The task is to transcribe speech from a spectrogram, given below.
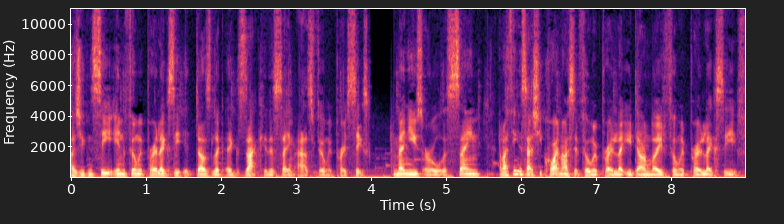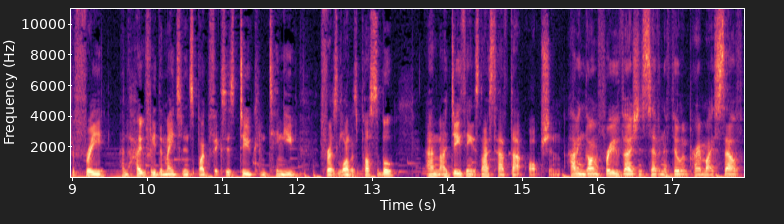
As you can see in Filmic Pro Legacy it does look exactly the same as Filmic Pro 6 Menus are all the same, and I think it's actually quite nice that Filmic Pro let you download Filmic Pro Legacy for free, and hopefully the maintenance bug fixes do continue for as long as possible, and I do think it's nice to have that option. Having gone through version 7 of Filmic Pro myself,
